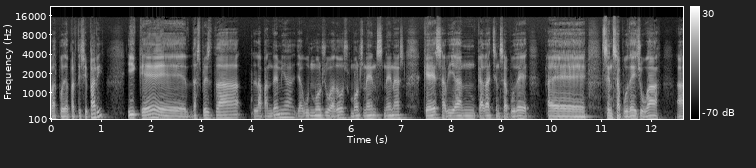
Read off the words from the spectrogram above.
per poder participar-hi i que eh, després de la pandèmia hi ha hagut molts jugadors, molts nens, nenes que s'havien quedat sense poder, eh, sense poder jugar a,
